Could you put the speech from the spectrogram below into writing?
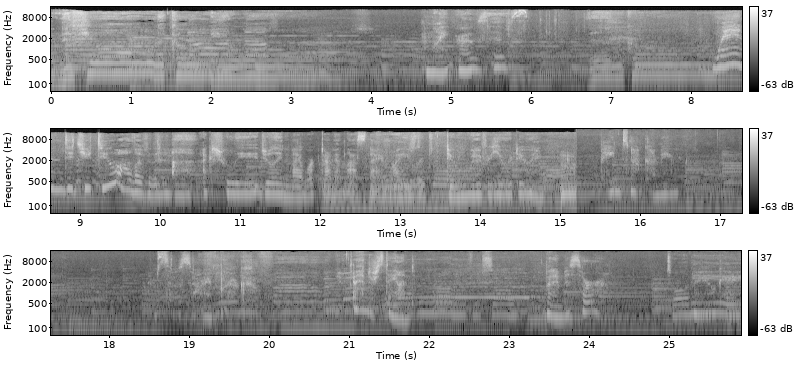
And if you only come here once, White roses. then come. When did you do all of this? Uh, actually, Julian and I worked on it last night while you were doing whatever you were doing. Peyton's not coming. I'm so sorry, Brooke. I understand. But I miss her. Are you okay?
